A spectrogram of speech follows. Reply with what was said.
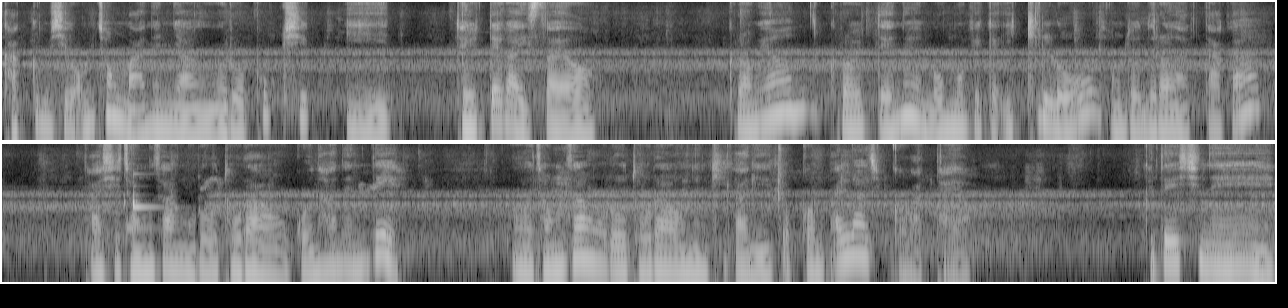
가끔씩 엄청 많은 양으로 폭식이 될 때가 있어요. 그러면 그럴 때는 몸무게가 2kg 정도 늘어났다가 다시 정상으로 돌아오곤 하는데 어, 정상으로 돌아오는 기간이 조금 빨라질 것 같아요. 그 대신에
